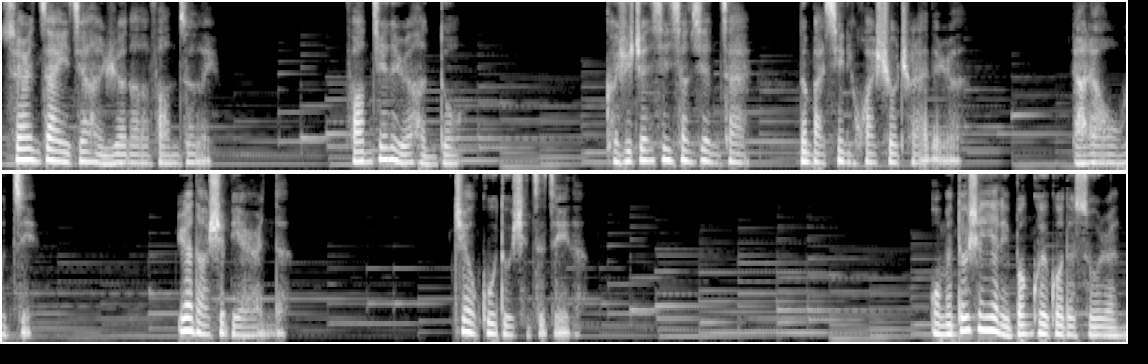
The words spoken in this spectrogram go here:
虽然在一间很热闹的房子里，房间的人很多，可是真心像现在能把心里话说出来的人寥寥无几。热闹是别人的，只有孤独是自己的。我们都是夜里崩溃过的俗人，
